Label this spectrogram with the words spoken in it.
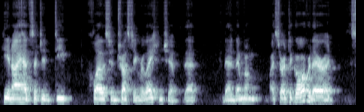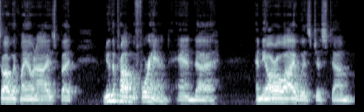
he and I had such a deep, close, and trusting relationship that then, then when I started to go over there, I saw it with my own eyes, but knew the problem beforehand, and uh, and the ROI was just um,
